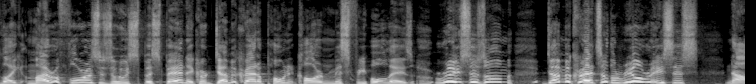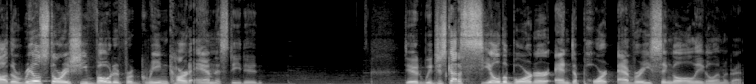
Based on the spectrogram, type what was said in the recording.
like Mayra Flores is who's Hispanic. Her Democrat opponent called her Miss Frijoles. Racism. Democrats are the real racists. No, the real story. She voted for green card amnesty, dude. Dude, we just got to seal the border and deport every single illegal immigrant.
